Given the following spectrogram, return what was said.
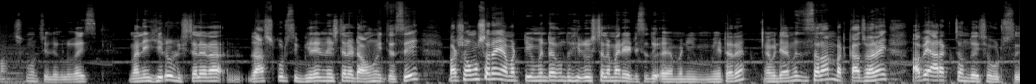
মাঝমন চলে গেলো গাইস মানে হিরো স্টাইলে রাশ করছি ভিলেন স্টাইলে ডাউন হইতেছি বাট সমস্যা নাই, আমার টিমমেটটা কিন্তু হিরো স্টাইলে মারিয়ে দিছে মানে মেয়েটারে। আমি ড্যামেজ দিছিলাম বাট কাজ হয় নাই। আবে আর এক চান্দু এসে পড়ছে।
